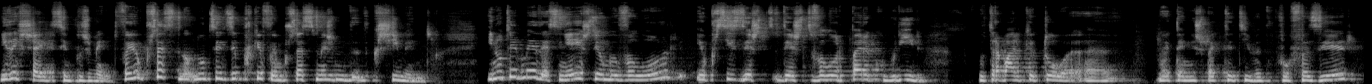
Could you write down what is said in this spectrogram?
e deixei simplesmente. Foi um processo, não, não sei dizer porquê, foi um processo mesmo de, de, crescimento. E não ter medo, é assim, é este é o meu valor, eu preciso deste, deste valor para cobrir o trabalho que eu estou, uh, tenho a expectativa de que vou fazer.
